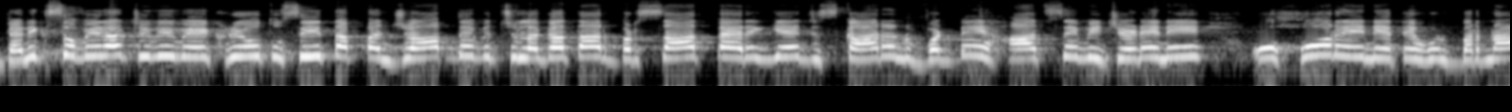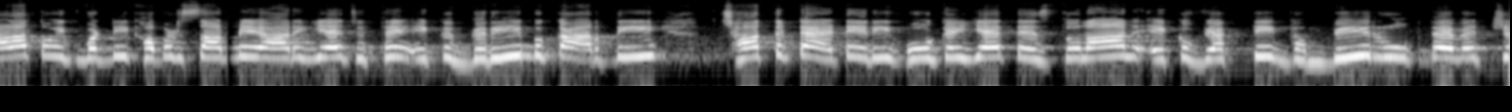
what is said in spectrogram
ਦੈਨਿਕ ਸਵੇਰਾ ਟੀਵੀ ਵੇਖ ਰਹੇ ਹੋ ਤੁਸੀਂ ਤਾਂ ਪੰਜਾਬ ਦੇ ਵਿੱਚ ਲਗਾਤਾਰ ਬਰਸਾਤ ਪੈ ਰਹੀ ਹੈ, ਜਿਸ ਕਾਰਨ ਵੱਡੇ ਹਾਦਸੇ ਵੀ ਜਿਹੜੇ ਨੇ ਉਹ ਹੋ ਰਹੇ ਨੇ ਤੇ ਹੁਣ ਬਰਨਾਲਾ ਤੋਂ ਇੱਕ ਵੱਡੀ ਖਬਰ ਸਾਹਮਣੇ ਆ ਰਹੀ ਹੈ, ਜਿੱਥੇ ਇੱਕ ਗਰੀਬ ਘਰ ਦੀ ਛੱਤ ਢਹਿ ਢੇਰੀ ਹੋ ਗਈ ਹੈ ਤੇ ਇਸ ਦੌਰਾਨ ਇੱਕ ਵਿਅਕਤੀ ਗੰਭੀਰ ਰੂਪ ਦੇ ਵਿੱਚ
